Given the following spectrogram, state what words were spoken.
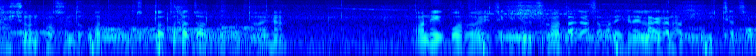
ভীষণ পছন্দ ততটা যত্ন করতে হয় না। অনেক বড় হয়েছে, কিছু কিছু লতা গাছ আমার এখানে লাগানোর খুব ইচ্ছা ছিল।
